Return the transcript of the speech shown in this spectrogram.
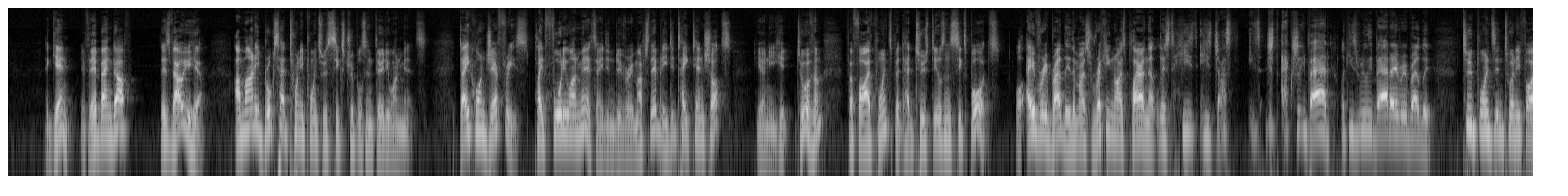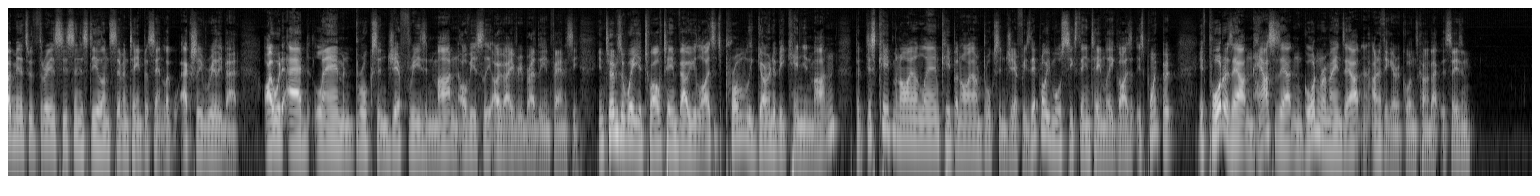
Again, if they're banged up, there's value here. Armoni Brooks had 20 points with six triples in 31 minutes. Daquan Jeffries played 41 minutes. Now, he didn't do very much there, but he did take 10 shots. He only hit two of them for five points, but had two steals and six boards. Well, Avery Bradley, the most recognized player on that list, he's he's just he's just actually bad. Like he's really bad, Avery Bradley. Two points in 25 minutes with three assists and a steal on 17%. Like actually really bad. I would add Lamb and Brooks and Jeffries and Martin, obviously, over Avery Bradley in fantasy. In terms of where your 12 team value lies, it's probably going to be Kenyon Martin, but just keep an eye on Lamb, keep an eye on Brooks and Jeffries. They're probably more 16 team league guys at this point, but if Porter's out and House is out and Gordon remains out, and I don't think Eric Gordon's coming back this season.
